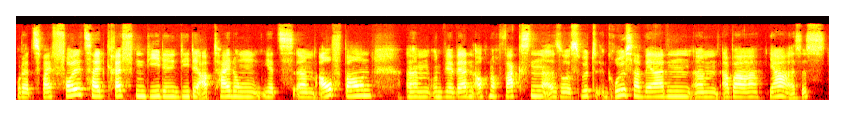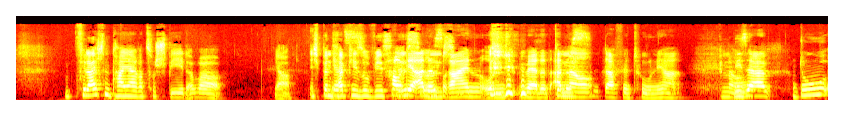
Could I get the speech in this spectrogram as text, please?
oder zwei Vollzeitkräften, die die, die der Abteilung jetzt ähm, aufbauen. Ähm, und wir werden auch noch wachsen, also es wird größer werden, ähm, aber ja, es ist vielleicht ein paar Jahre zu spät, aber ja, ich bin Jetzt happy, so wie es ist. Haut ihr alles rein und werdet genau. alles dafür tun, ja. Genau. Lisa, du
